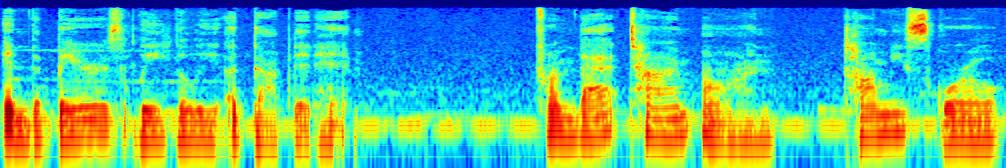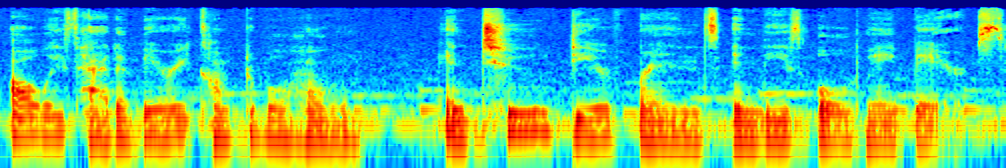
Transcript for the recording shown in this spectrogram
and the bears legally adopted him. From that time on, Tommy Squirrel always had a very comfortable home and two dear friends in these old maid bears.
